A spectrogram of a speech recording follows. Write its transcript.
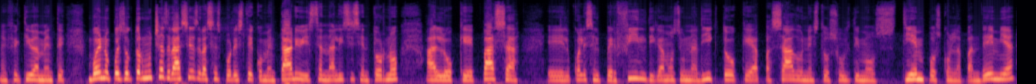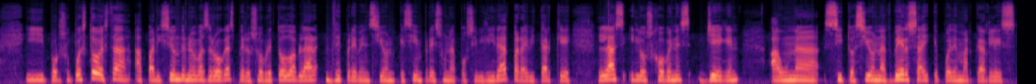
Efectivamente. Bueno, pues doctor, muchas gracias. Gracias por este comentario y este análisis en torno a lo que pasa, el cuál es el perfil, digamos, de un adicto, qué ha pasado en estos últimos tiempos con la pandemia y, por supuesto, esta aparición de nuevas drogas, pero sobre todo hablar de prevención, que siempre es una posibilidad para evitar que las y los jóvenes lleguen a una situación adversa y que puede marcarles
